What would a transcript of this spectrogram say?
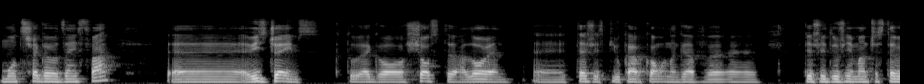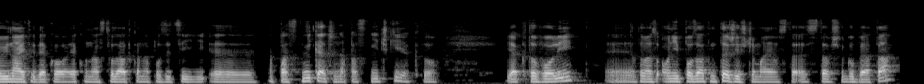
młodszego rodzeństwa. Rhys James, którego siostra Lauren też jest piłkarką, ona gra w, w pierwszej drużynie Manchester United jako, jako nastolatka na pozycji napastnika czy napastniczki, jak to, jak to woli. Natomiast oni poza tym też jeszcze mają starszego brata.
